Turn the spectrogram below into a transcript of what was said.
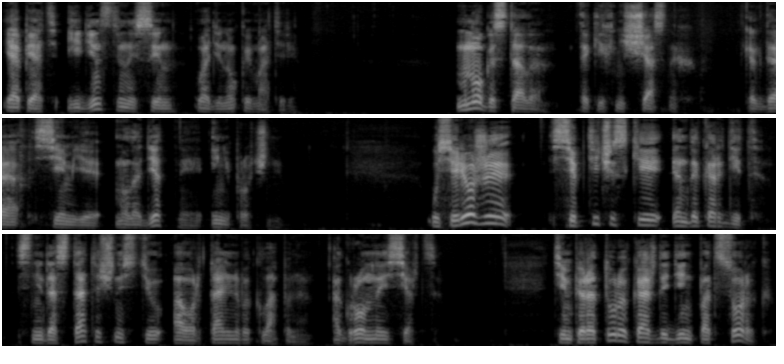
И опять единственный сын у одинокой матери. Много стало таких несчастных, когда семьи малодетные и непрочные. У Сережи септический эндокардит с недостаточностью аортального клапана, огромное сердце. Температура каждый день под 40,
